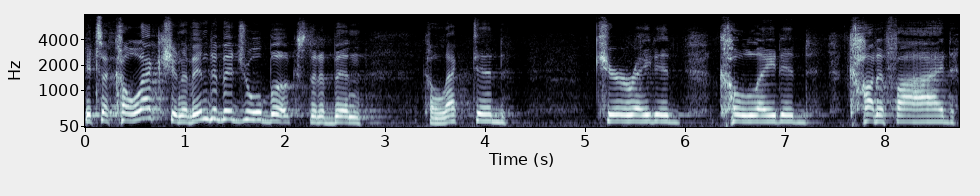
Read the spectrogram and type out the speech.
it's a collection of individual books that have been collected, curated, collated, codified,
